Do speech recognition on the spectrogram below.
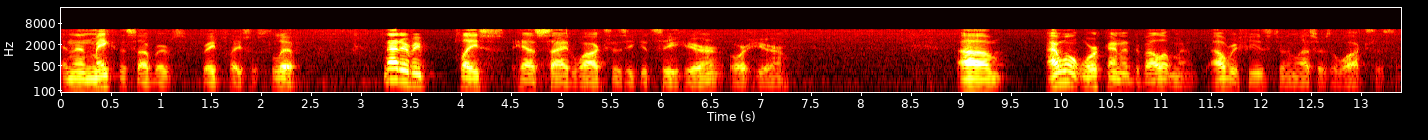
And then make the suburbs great places to live. Not every place has sidewalks, as you can see here or here. Um, I won't work on a development. I'll refuse to unless there's a walk system.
